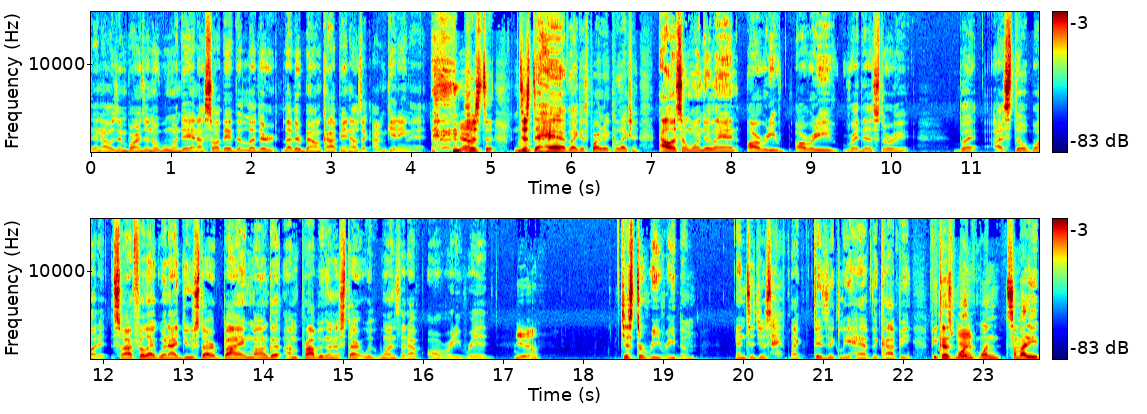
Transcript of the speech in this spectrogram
Then I was in Barnes and Noble one day and I saw they had the leather leather bound copy and I was like, I'm getting that just to hmm. just to have like as part of the collection. Alice in Wonderland already already read that story, but I still bought it. So I feel like when I do start buying manga, I'm probably gonna start with ones that I've already read Yeah. just to reread them and to just like physically have the copy because one Yeah. one somebody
